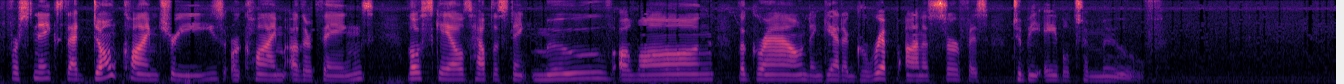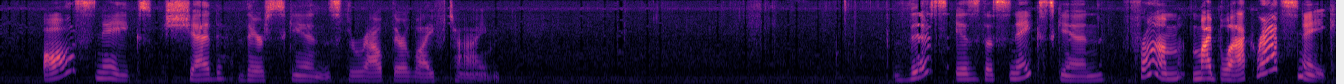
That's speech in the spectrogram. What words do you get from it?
for snakes that don't climb trees or climb other things, those scales help the snake move along the ground and get a grip on a surface to be able to move. All snakes shed their skins throughout their lifetime. This is the snake skin from my black rat snake.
